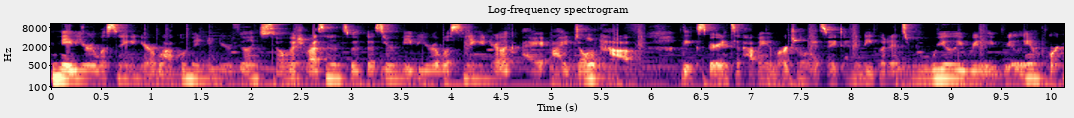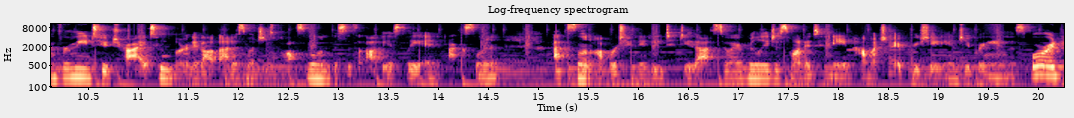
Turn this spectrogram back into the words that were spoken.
maybe you're listening and you're a black woman and you're feeling so much resonance with this or maybe you're listening and you're like i i don't have the experience of having a marginalized identity but it's really really really important for me to try to learn about that as much as possible. And this is obviously an excellent excellent opportunity to do that. So i really just wanted to name how much i appreciate angie bringing this forward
